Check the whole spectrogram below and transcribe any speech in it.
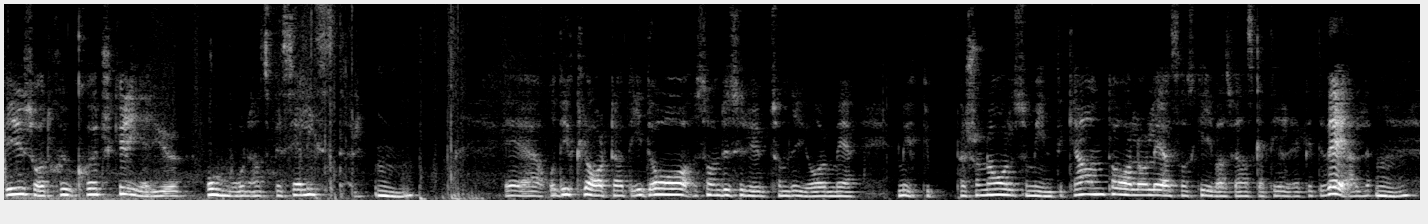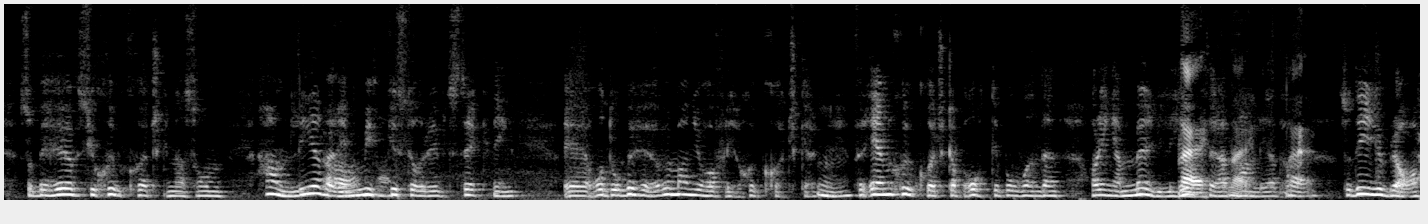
Det är ju så att sjuksköterskor är ju omvårdnadsspecialister. mm, Eh, och det är klart att idag som det ser ut som det gör med mycket personal som inte kan tala och läsa och skriva svenska tillräckligt väl mm. så behövs ju sjuksköterskorna som handledare Ja, i mycket större utsträckning. Eh, och då behöver man ju ha fler sjuksköterskor. Mm. För en sjuksköterska på 80 boenden har inga möjligheter Nej, att nej, handleda. nej. Så det är ju bra.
